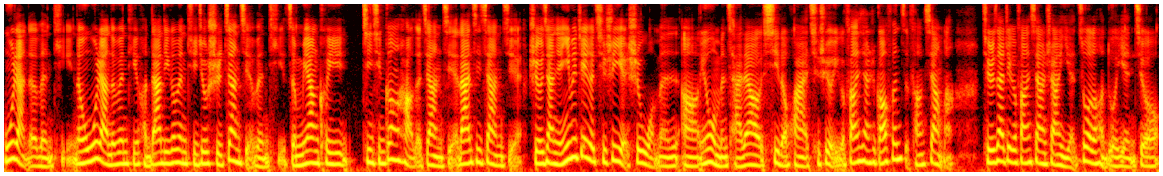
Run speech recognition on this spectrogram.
污染的问题。那污染的问题很大的一个问题就是降解问题，怎么样可以进行更好的降解？垃圾降解、石油降解，因为这个其实也是我们啊，因为我们材料系的话，其实有一个方向是高分子方向嘛。其实在这个方向上也做了很多研究，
